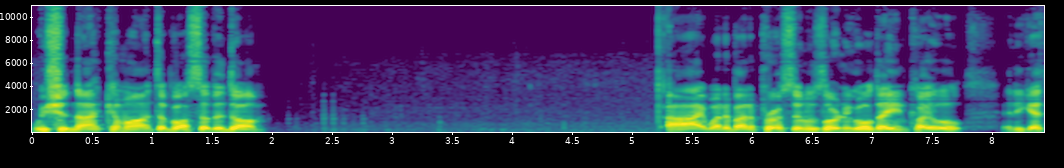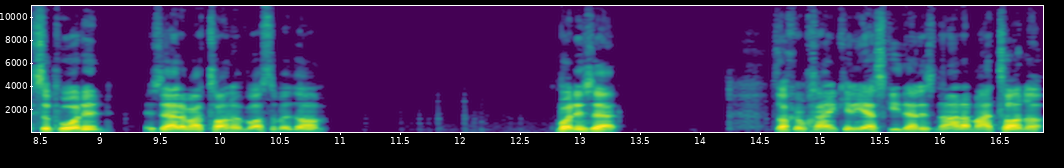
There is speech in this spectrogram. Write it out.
We should not come on to Vosa V'dom. Aye, what about a person who's learning all day in Koilul and he gets supported? Is that a matana of Vasabadam? What is that? Zakram Chaim Kanievsky, that is not a matana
